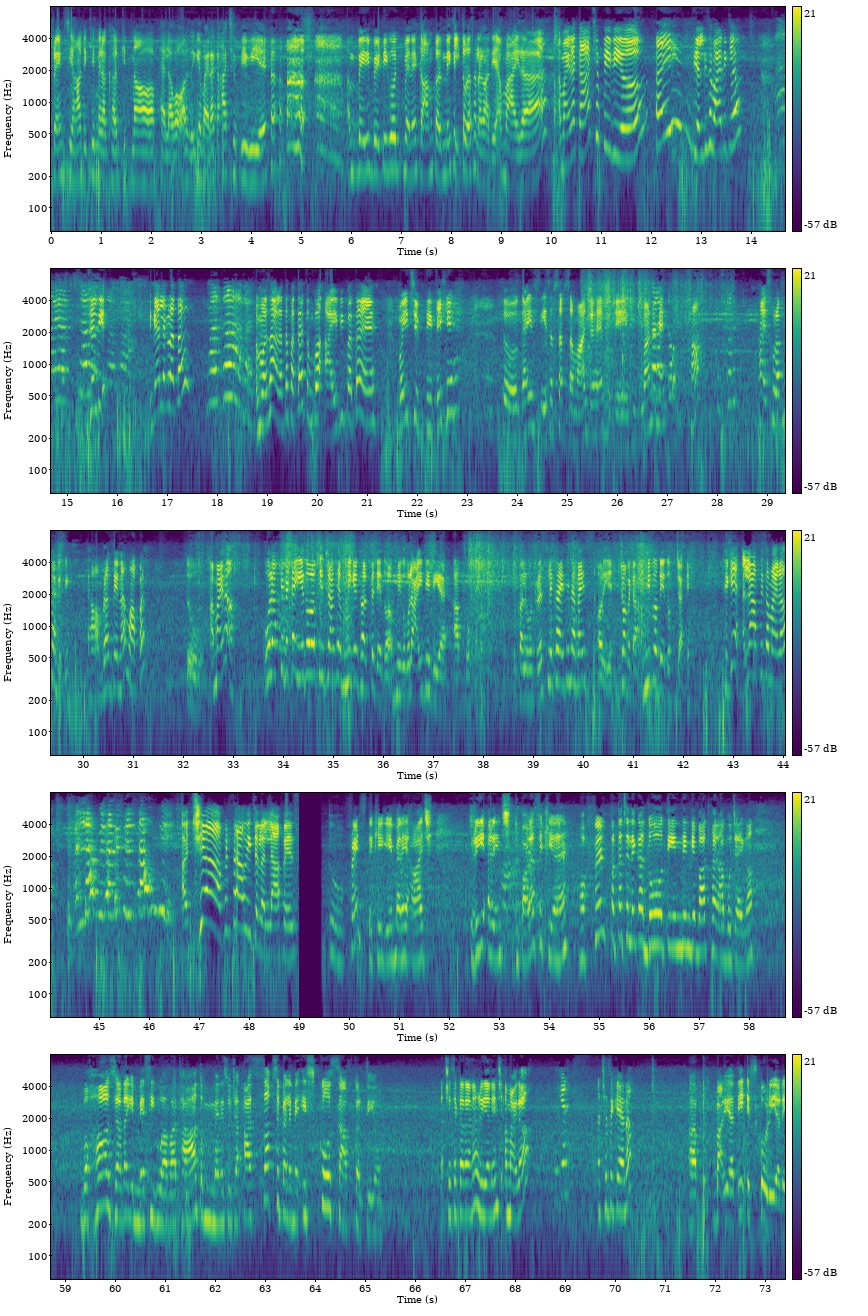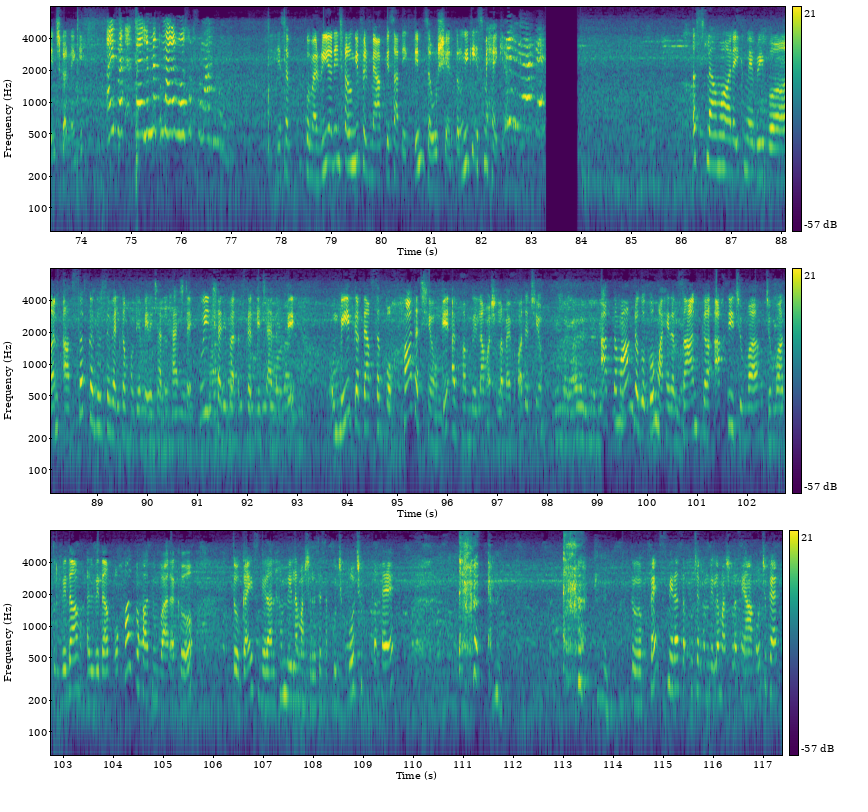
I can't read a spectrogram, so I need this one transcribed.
फ्रेंड्स यहाँ देखिए मेरा घर कितना फैला हुआ और देखिए मायरा कहाँ छुपी हुई है। अब मेरी बेटी को मैंने काम करने के लिए थोड़ा सा लगा दिया। मायरा मायरा कहाँ छुपी हुई हो? आई, जल्दी से बाहर निकलो। जल्दी। क्या लग रहा था? मज़ा आ रहा था पता है तुमको? आई भी पता है वही छिपती थी। तो गाइस ये सब सब सामान जो है मुझे भिजवाना है। हाँ? हाँ इसको रखना बेबी हाँ। रख देना वहाँ पर। तो अब आए ना? वो रख के बेटा ये दोनों चीज़ जाके अम्मी के घर पे दे दो। अम्मी को बोला आई दे दिया है आपको। तो कल वो ड्रेस लेकर आई थी ना गाइस और ये जाओ बेटा अम्मी को दे दो जाके। ठीक है? अल्लाह हाफिज हमारा। अच्छा फिर से आओगी चलो अल्लाह हाफिज। तो फ्रेंड्स देखिए ये मैंने आज रीअरेंज दोबारा से किया है और फिर पता चलेगा दो तीन दिन के बाद ख़राब हो जाएगा। बहुत ज़्यादा ये मेसी हुआ हुआ था तो मैंने सोचा आज सबसे पहले मैं इसको साफ़ करती हूँ। अच्छे से करा है ना रीअरेंज अमायरा? अच्छे से किया ना? अब बारी आती इसको रीअरेंज करने की। पहले मैं तुम्हारा वो सब सामान ये सबको मैं रीअरेंज करूँगी, फिर मैं आपके साथ एक दिन ज़रूर शेयर करूँगी कि इसमें है क्या। वालेकुम एवरीवन, आप सबका दिल से वेलकम हो गया मेरे चैनल हैश टैग क्वीन शरीफा असकर के चैनल पे। उम्मीद करते हैं आप सब बहुत अच्छे होंगे। अल्हम्दुलिल्लाह, माशाल्लाह, मैं बहुत अच्छी हूँ। आप तमाम लोगों को माह रमज़ान का आखिरी जुम्मा जुम्मातुलविदा अलविदा बहुत बहुत मुबारक हो। तो गाइस मेरा अल्हम्दुलिल्लाह, माशाल्लाह से सब कुछ हो चुका है। तो फ्रेंड्स मेरा सब कुछ अल्हम्दुलिल्लाह, माशाल्लाह से यहाँ हो चुका है।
